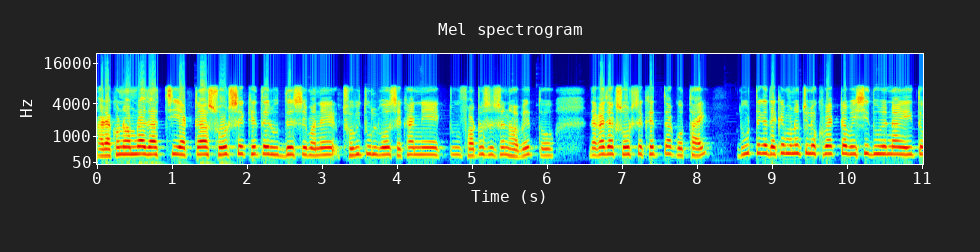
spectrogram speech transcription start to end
আর এখন আমরা যাচ্ছি একটা সর্ষে ক্ষেতের উদ্দেশ্যে মানে ছবি তুলবো, সেখানে একটু ফটো সেশন হবে। তো দেখা যাক সর্ষে ক্ষেতটা কোথায়। দূর থেকে দেখে মনে হচ্ছিল খুব একটা বেশি দূরে না এই তো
